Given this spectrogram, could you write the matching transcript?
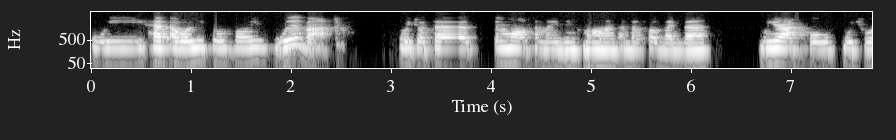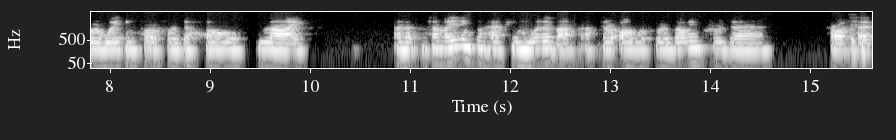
we had our little boy with us, which was a, the most amazing moment. And that was like the miracle which we we're waiting for for the whole life. And it was amazing to have him with us after all what we're going through the process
